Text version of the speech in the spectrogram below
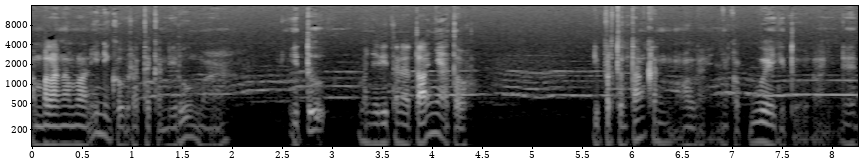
amalan-amalan ini gue praktekkan di rumah itu menjadi tanda tanya atau dipertentangkan oleh nyokap gue gitu. Dan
